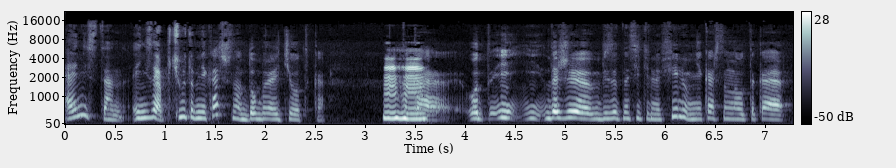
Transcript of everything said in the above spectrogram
Энистон, я не знаю, почему-то мне кажется, что она добрая тетка. Mm-hmm. Такая, вот и, и даже безотносительно фильма, мне кажется, она вот такая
